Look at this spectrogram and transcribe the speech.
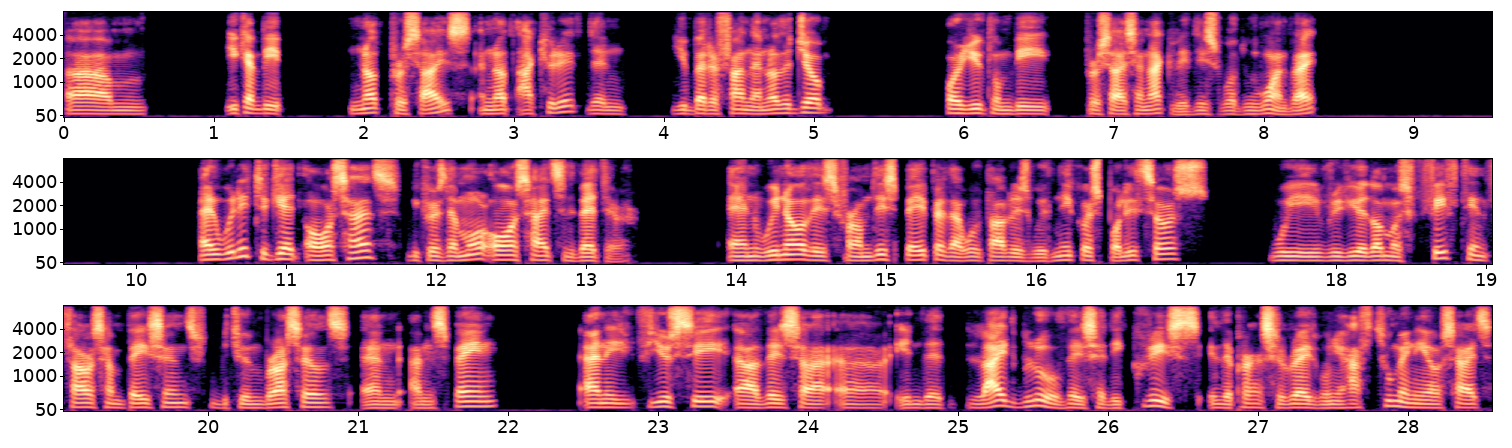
Um, you can be not precise and not accurate. Then you better find another job, or you can be precise and accurate. This is what we want, right? And we need to get all sides because the more all sides, the better. And we know this from this paper that we published with Nikos Polyzos we reviewed almost 15,000 patients between Brussels and, and Spain. And if you see uh, there's a, uh, in the light blue, there's a decrease in the pregnancy rate when you have too many oocytes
